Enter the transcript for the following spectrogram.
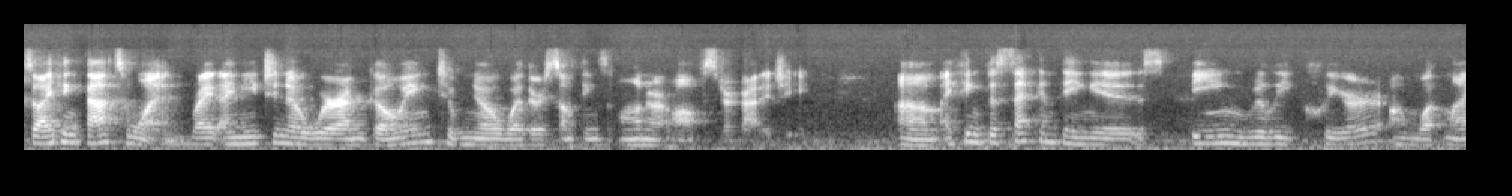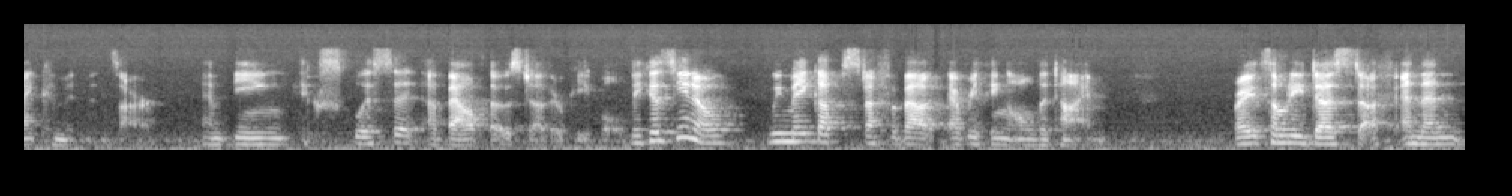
So I think that's one, right? I need to know where I'm going to know whether something's on or off strategy. Um, I think the second thing is being really clear on what my commitments are and being explicit about those to other people because you know we make up stuff about everything all the time right somebody does stuff and then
